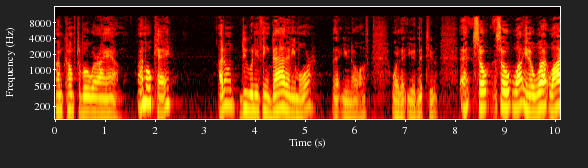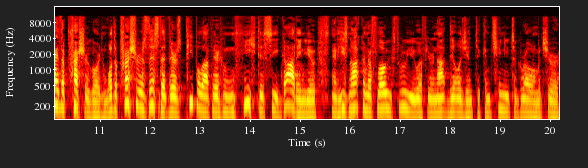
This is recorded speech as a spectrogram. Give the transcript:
I'm comfortable where I am. I'm okay. I don't do anything bad anymore that you know of or that you admit to. Uh, so, so why, you know, why, why the pressure, Gordon? Well, the pressure is this that there's people out there who need to see God in you, and He's not going to flow through you if you're not diligent to continue to grow and mature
